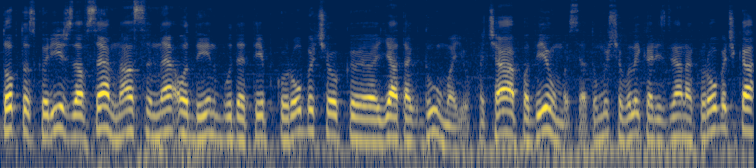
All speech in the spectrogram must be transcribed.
Тобто, скоріш за все, в нас не один буде тип коробочок, е, я так думаю. Хоча подивимося, тому що велика різдвяна коробочка,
